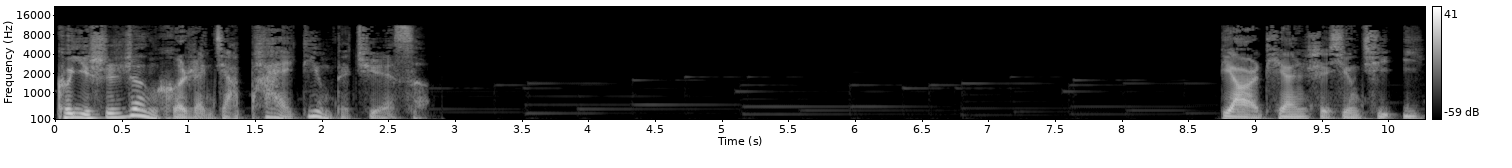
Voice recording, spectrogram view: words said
可以是任何人家派定的角色。第二天是星期一，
